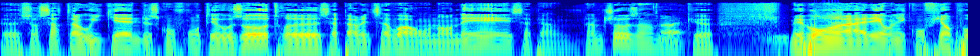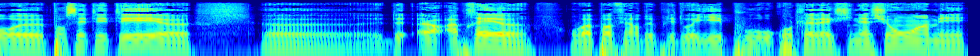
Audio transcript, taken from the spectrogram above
euh, sur certains week-ends de se confronter aux autres, euh, ça permet de savoir où on en est, ça permet plein de choses. Hein, donc, euh, mais bon, allez, on est confiant pour pour cet été. De, alors après, on va pas faire de plaidoyer pour ou contre la vaccination, hein, mais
